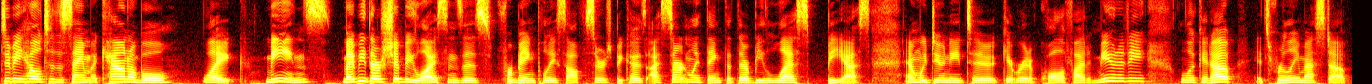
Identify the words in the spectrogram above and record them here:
to be held to the same accountable like means. Maybe there should be licenses for being police officers because I certainly think that there'd be less BS. And we do need to get rid of qualified immunity. Look it up. It's really messed up.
